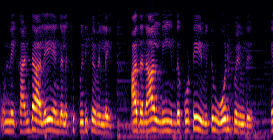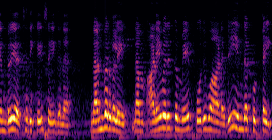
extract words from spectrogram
உன்னை கண்டாலே எங்களுக்கு பிடிக்கவில்லை. அதனால் நீ இந்த குட்டையை விட்டு ஓடிப்போய்விடு என்று எச்சரிக்கை செய்தன. நண்பர்களே நம் அனைவருக்குமே பொதுவானது இந்த குட்டை.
